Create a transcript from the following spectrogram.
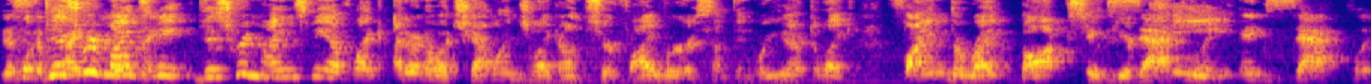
this Well, is a this reminds building. me. This reminds me of like I don't know a challenge like on Survivor or something where you have to like find the right box with Exactly. your key. Exactly.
